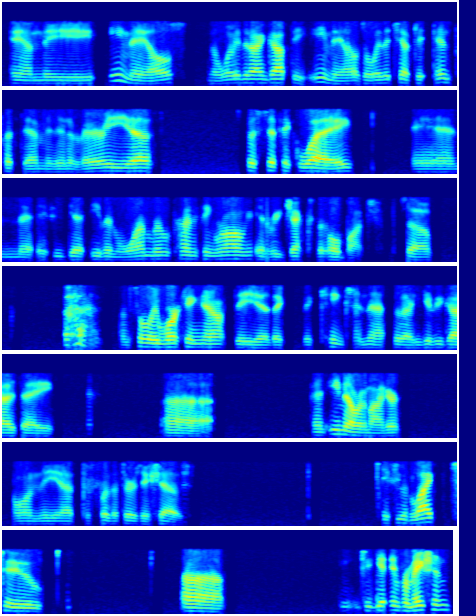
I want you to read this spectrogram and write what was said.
and the emails, the way that I got the emails, the way that you have to input them is in a very uh, specific way. And if you get even one little tiny thing wrong, it rejects the whole bunch. So I'm slowly working out the uh, the, the kinks in that, so that I can give you guys a uh, an email reminder on the uh, for the Thursday shows. If you would like to uh, to get information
